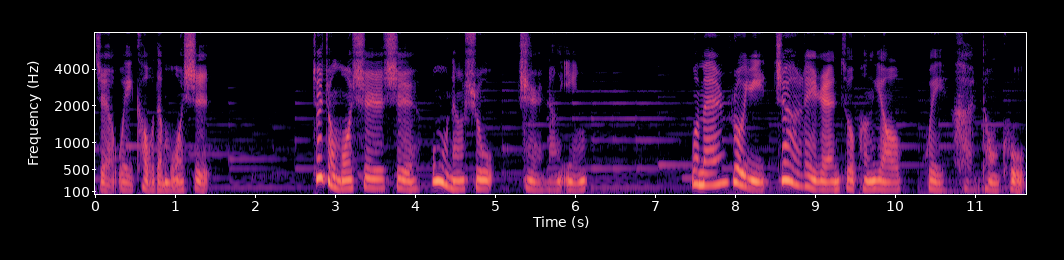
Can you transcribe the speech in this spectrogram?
者为寇的模式。这种模式是不能输，只能赢。我们若与这类人做朋友，会很痛苦。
